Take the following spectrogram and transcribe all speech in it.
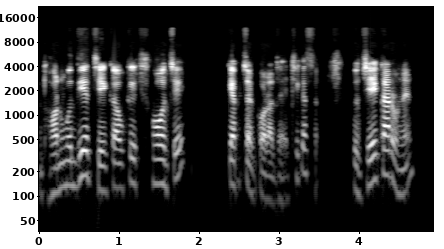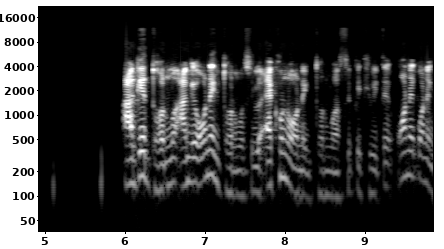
ধর্ম দিয়ে যে কাউকে সহজে ক্যাপচার করা যায়, ঠিক আছে? তো যে কারণে আগের ধর্ম, আগে অনেক ধর্ম ছিল, এখনও অনেক ধর্ম আছে পৃথিবীতে, অনেক অনেক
